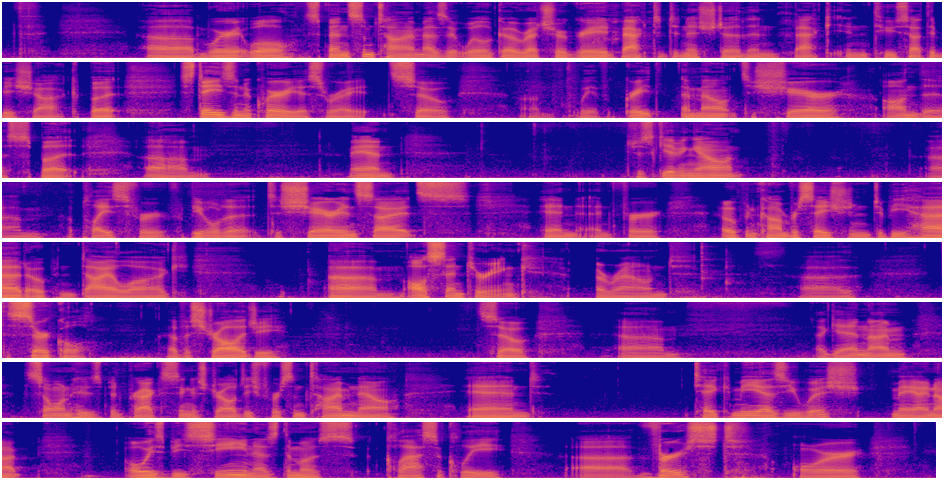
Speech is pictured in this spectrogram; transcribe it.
uh, where it will spend some time as it will go retrograde back to Dhanishta, then back into Shatabishak, but stays in Aquarius, right? So um, we have a great amount to share on this, but um, man, just giving out um, a place for, for people to, to share insights and and for open conversation to be had, open dialogue, um, all centering around uh, the circle of astrology. So, um, again, I'm someone who's been practicing astrology for some time now, and take me as you wish. May I not always be seen as the most classically uh, versed or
